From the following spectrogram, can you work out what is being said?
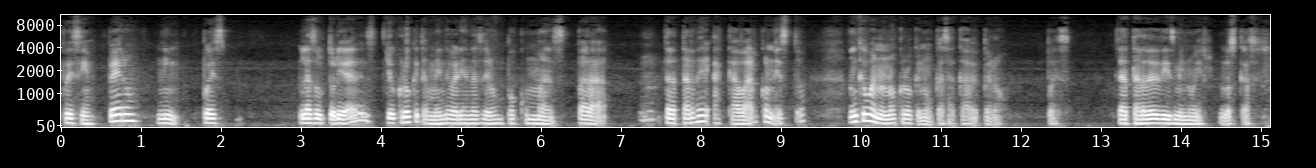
Pues sí, pero ni pues las autoridades yo creo que también deberían de hacer un poco más para tratar de acabar con esto. Aunque bueno, no creo que nunca se acabe, pero pues tratar de disminuir los casos.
